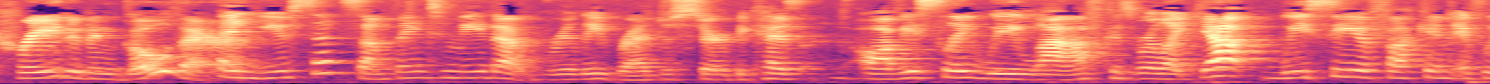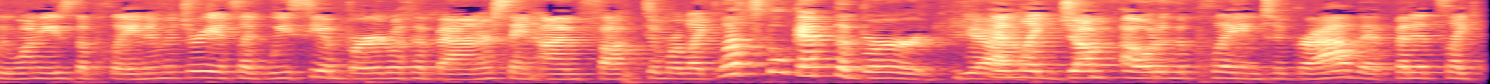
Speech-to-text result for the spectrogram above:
create it and go there. And you said something to me that really registered because obviously we laugh because we're like, yeah, we see a fucking, if we want to use the plane imagery, it's like we see a bird with a banner saying, I'm fucked, and we're like, let's go get the bird. Yeah. And like jump out of the plane to grab it. But it's like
